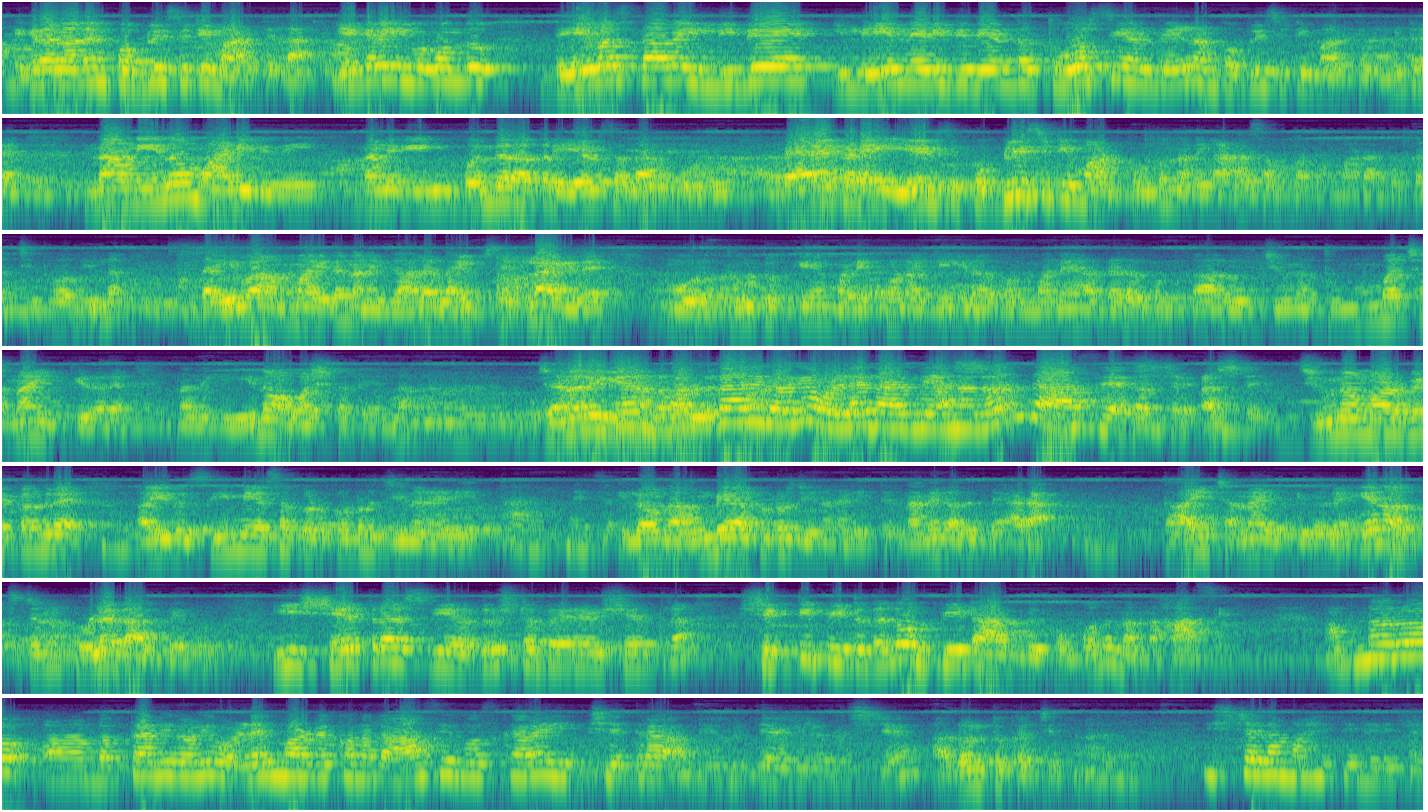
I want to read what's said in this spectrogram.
ಯಾಕಂದ್ರೆ ನಾನೇನ್ ಪಬ್ಲಿಸಿಟಿ ಮಾಡ್ತಿಲ್ಲ. ಯಾಕಂದ್ರೆ ಇವಾಗ ಒಂದು ದೇವಸ್ಥಾನ ಇಲ್ಲಿದೆ, ಇಲ್ಲಿ ಏನ್ ನಡೀತಿದೆ ಅಂತ ತೋರಿಸಿ ಅಂತ ಹೇಳಿ ನಾನು ಪಬ್ಲಿಸಿಟಿ ಮಾಡ್ತೀನಿ. ಬಿಟ್ರೆ ನಾನೇನೋ ಮಾಡಿದೀನಿ, ನನಗೆ ಹಿಂಗ್ ಬಂದರ ಹತ್ರ ಹೇಳ್ಸೋದಾಗ್ಬೋದು, ಬೇರೆ ಕಡೆ ಹೇಳ್ಸಿ ಪಬ್ಲಿಸಿಟಿ ಮಾಡ್ಕೊಂಡು ನನಗೆ ಹಣ ಸಂಪಾದನೆ ಮಾಡೋದು ಖಚಿತವಾಗಿಲ್ಲ. ದೈವ ಅಮ್ಮ ಇದೆ ನನಗೆ ಜಾಲ ಲೈಫ್ ಸೆಟ್ಲ್ ಆಗಿದೆ. ಮೂರು ತೂಟಕ್ಕೆ ಮನೆ ಕೊಡೋಕೆ ಇರೋ ಒಂದು ಮನೆ ಒಂದು ಕಾರು ಜೀವನ ತುಂಬಾ ಚೆನ್ನಾಗಿ ಇಟ್ಟಿದ್ದಾರೆ ನನಗೆ ಏನೋ ಅವಶ್ಯಕತೆ ಇಲ್ಲ. ಜನರಿಗೆ ಒಳ್ಳೇದಾಗ್ಲಿ ಆಸೆ ಅಷ್ಟೇ. ಜೀವನ ಮಾಡ್ಬೇಕಂದ್ರೆ ಐದು ಸೀಮೆ ಹೆಸ ಕಟ್ಕೊಂಡ್ರು ಜೀವನ ನಡೆಯುತ್ತೆ ಇಲ್ಲ ಒಂದು ಅಂಗಡಿ ಹಾಕೊಂಡ್ರು ಜೀವನ ನಡೆಯುತ್ತೆ ನನಗೆ ಅದು ಬೇಡ. ತಾಯಿ ಚೆನ್ನಾಗಿ ಇಟ್ಟಿದ್ದಾರೆ. ಏನೋ ಹತ್ತು ಜನಕ್ಕೆ ಒಳ್ಳೇದಾಗ್ಬೇಕು ಈ ಕ್ಷೇತ್ರ ಶ್ರೀ ಅದೃಷ್ಟ ಬೇರೆ ಕ್ಷೇತ್ರ ಶಕ್ತಿ ಪೀಠದಲ್ಲಿ ಒಂದು ಪೀಠ ಆಗ್ಬೇಕು ಅಂಬೋದು ನನ್ನ ಆಸೆ. ಅಮ್ಮನವರು ಭಕ್ತಾದಿಗಳಿಗೆ ಒಳ್ಳೇದ್ ಮಾಡ್ಬೇಕು ಅನ್ನೋದು ಆಸೆಗೋಸ್ಕರ ಈ ಕ್ಷೇತ್ರ ಅಭಿವೃದ್ಧಿ ಆಗಿರೋದಷ್ಟೇ ಅದಂತೂ ಖಚಿತ. ಇಷ್ಟೆಲ್ಲ ಮಾಹಿತಿ ನಡೀತಾ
